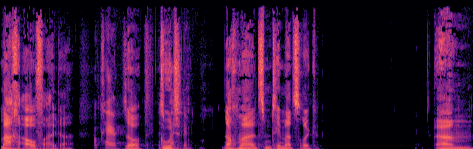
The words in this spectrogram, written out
Mach auf, Alter. Okay. So, gut. Nochmal zum Thema zurück. Ähm,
